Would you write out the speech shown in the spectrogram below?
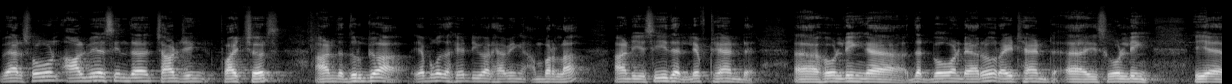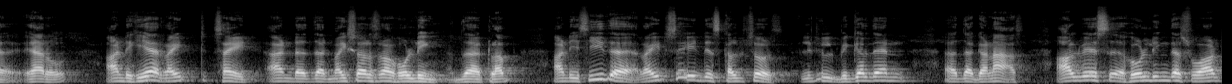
were shown always in the charging postures. And the Durga, above the head, you are having umbrella, and you see the left hand uh, holding uh, that bow and arrow, right hand uh, is holding a arrow, and here right side, and uh, the Mahishasura holding the club, and you see the right side sculptures little bigger than uh, the ganas, always holding the sword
